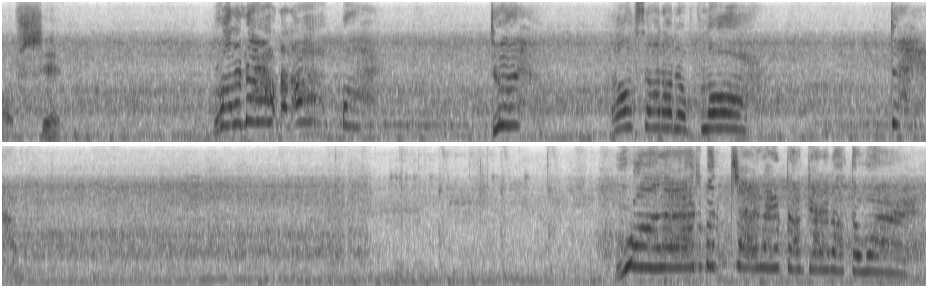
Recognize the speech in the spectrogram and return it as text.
Oh shit. Rolling out! Oh my! Dude! Outside on the floor! Damn! Rollins! But Jay don't get it out the way!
